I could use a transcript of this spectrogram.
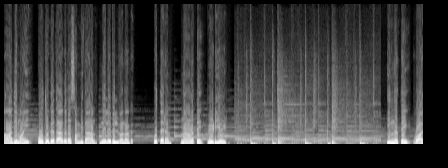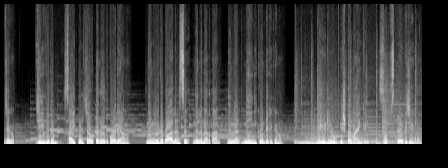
ആദ്യമായി പൊതുഗതാഗത സംവിധാനം നിലവിൽ വന്നത്? ഉത്തരം നാളത്തെ വീഡിയോയിൽ. ഇന്നത്തെ വാചകം. ജീവിതം സൈക്കിൾ ചവിട്ടുന്നത് പോലെയാണ്. നിങ്ങളുടെ ബാലൻസ് നിലനിർത്താൻ നിങ്ങൾ നീങ്ങിക്കൊണ്ടിരിക്കണം. വീഡിയോ ഇഷ്ടമായെങ്കിൽ സബ്സ്ക്രൈബ് ചെയ്യുക.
